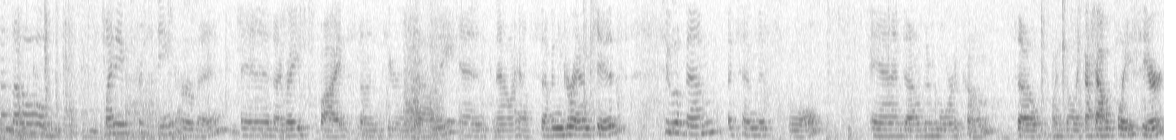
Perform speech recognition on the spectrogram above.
Hello, my name is Christine Urban, and I raised five sons here in the valley, and now I have seven grandkids. Two of them attend this school, and uh, there's more to come, so I feel like I have a place here.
